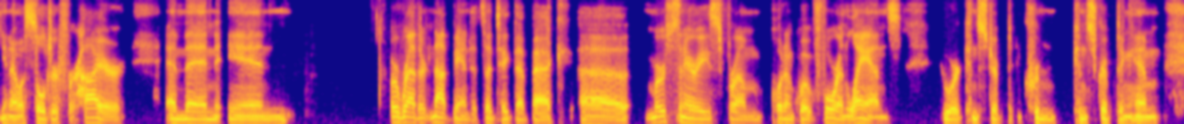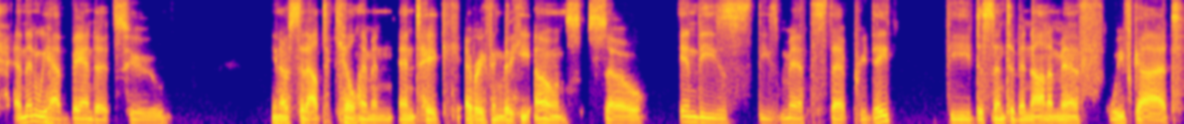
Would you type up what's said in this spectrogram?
you know, a soldier for hire. And then in, or rather, not bandits, I take that back, uh, mercenaries from quote unquote foreign lands who are conscript, conscripting him. And then we have bandits who, you know, set out to kill him and, and take everything that he owns. So in these these myths that predate the descent of Inanna myth, we've got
